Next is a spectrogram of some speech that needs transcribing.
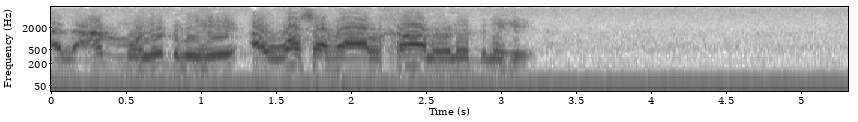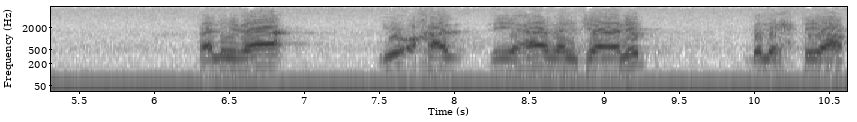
العم لابنه أو وصفها الخال لابنه. فلذا يؤخذ في هذا الجانب بالاحتياط.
